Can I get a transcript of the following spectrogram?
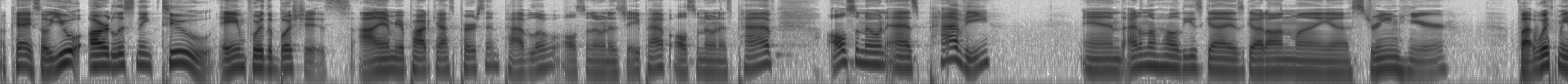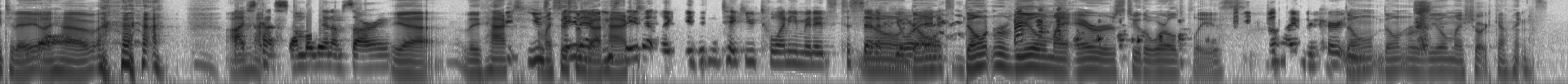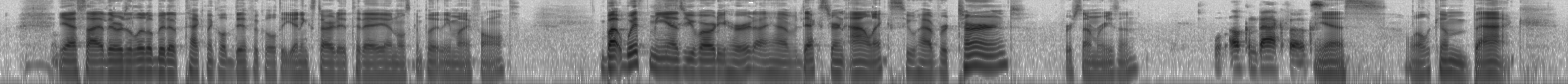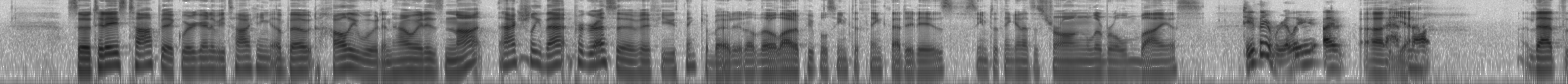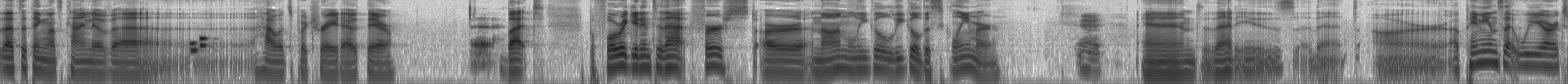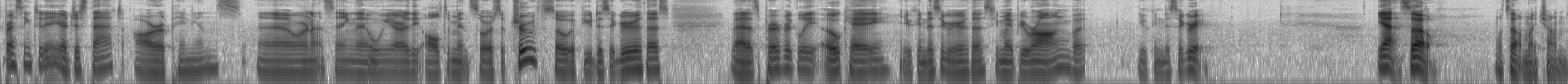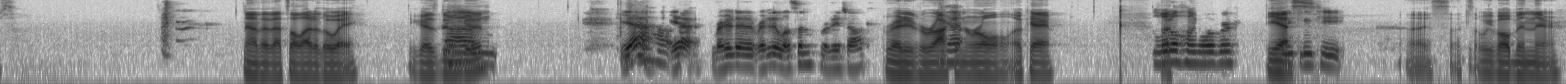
Okay, so you are listening to Aim for the Bushes. I am your podcast person, Pablo, also known as JPav, also known as Pav, also known as Pavi. And I don't know how these guys got on my uh, stream here, but with me today I have. I, just ha- kind of stumbled in. I'm sorry. Yeah, they hacked. You my system that, got you hacked. say that like it didn't take you 20 minutes to set no, up your don't end don't reveal my errors to the world, please. behind the curtain. Don't don't reveal my shortcomings. Yes, I, there was a little bit of technical difficulty getting started today, and it was completely my fault. But with me, as you've already heard, I have Dexter and Alex, who have returned for some reason. Welcome back, folks. Yes, welcome back. So today's topic, we're going to be talking about Hollywood and how it is not actually that progressive if you think about it. Although a lot of people seem to think that it is, seem to think it has a strong liberal bias. Do they really? I Uh, yeah, not. that's that's the thing. That's kind of uh, how it's portrayed out there. Uh, But before we get into that, first our non-legal legal disclaimer. mm. And that is that our opinions that we are expressing today are just that, our opinions. Uh, we're not saying that we are the ultimate source of truth. So if you disagree with us, that is perfectly okay. You can disagree with us. You might be wrong, but you can disagree. Yeah, so what's up, my chums? now that that's all out of the way, you guys doing good? Yeah, Yeah. yeah. Ready to ready to listen? Ready to talk? Ready to rock Yeah. and roll? Okay. A little hungover, Yes. drinking tea. That's, that's we've all been there.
